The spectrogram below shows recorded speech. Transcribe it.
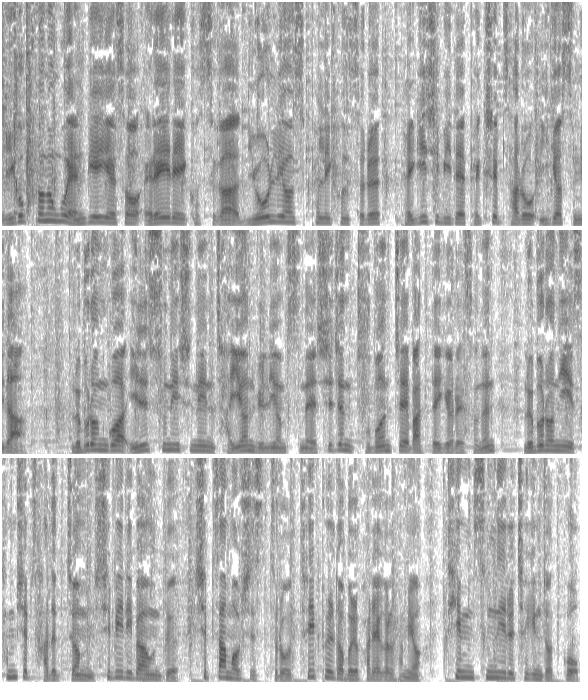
미국 프로농구 NBA에서 LA 레이커스가 뉴올리언스 펠리컨스를 122대 114로 이겼습니다. 르브론과 1순위 신인 자이언 윌리엄슨의 시즌 두 번째 맞대결에서는 르브론이 34득점 12리바운드 13어시스트로 트리플 더블 활약을 하며 팀 승리를 책임졌고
